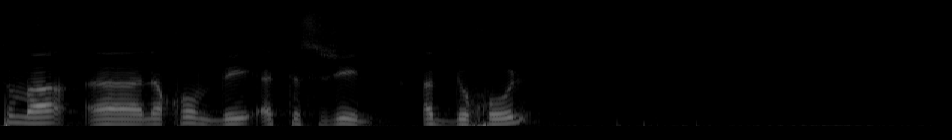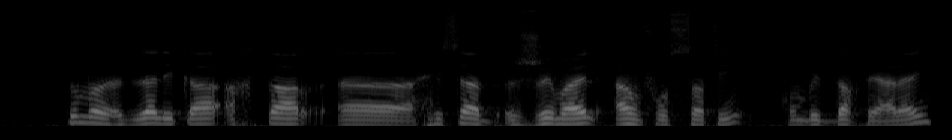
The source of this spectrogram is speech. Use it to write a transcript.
ثم آه، نقوم بالتسجيل الدخول. ثم بعد ذلك أختار آه، حساب ال Gmail أنفوساتي قم بالضغط عليه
